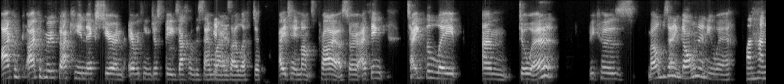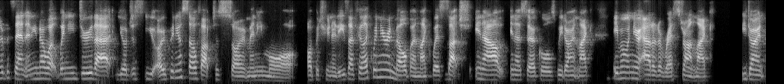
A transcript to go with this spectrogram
I could I could move back here next year and everything just be exactly the same way Yeah. as I left it 18 months prior. So I think take the leap and do it because Melbourne ain't going anywhere. 100% and you know what when you do that you're just you open yourself up to so many more opportunities i feel like when you're in melbourne like we're such in our inner circles we don't like even when you're out at a restaurant like you don't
